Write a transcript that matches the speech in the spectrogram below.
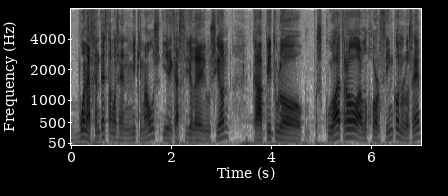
Buenas gente, estamos en Mickey Mouse y el Castillo de la Ilusión Capítulo pues 4, a lo mejor 5, no lo sé.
